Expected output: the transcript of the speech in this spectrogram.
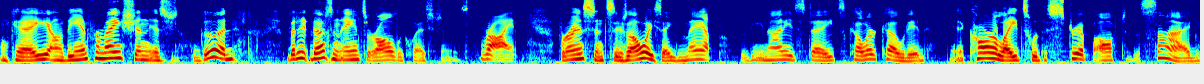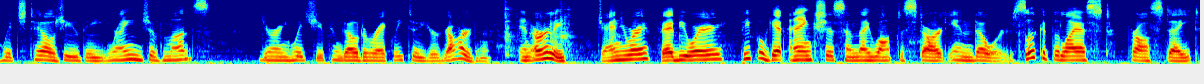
Okay, uh, the information is good, but it doesn't answer all the questions. Right. For instance, there's always a map of the United States color coded. It correlates with a strip off to the side, which tells you the range of months during which you can go directly to your garden. In early January, February, people get anxious and they want to start indoors. Look at the last frost date,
